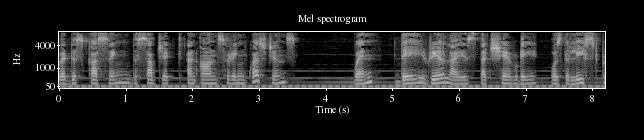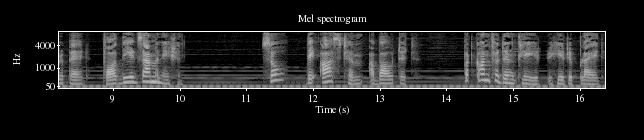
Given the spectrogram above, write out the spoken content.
were discussing the subject and answering questions, when they realized that Shevde was the least prepared for the examination. So they asked him about it but confidently he replied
